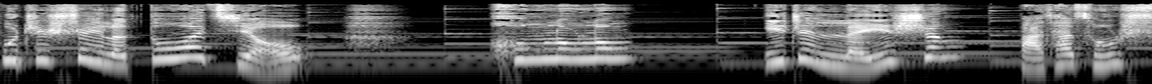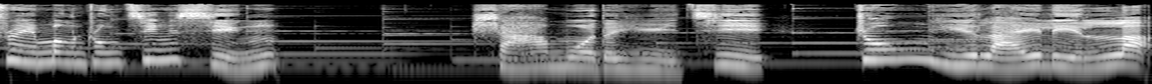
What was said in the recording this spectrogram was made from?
不知睡了多久，轰隆隆，一阵雷声把它从睡梦中惊醒。沙漠的雨季终于来临了。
